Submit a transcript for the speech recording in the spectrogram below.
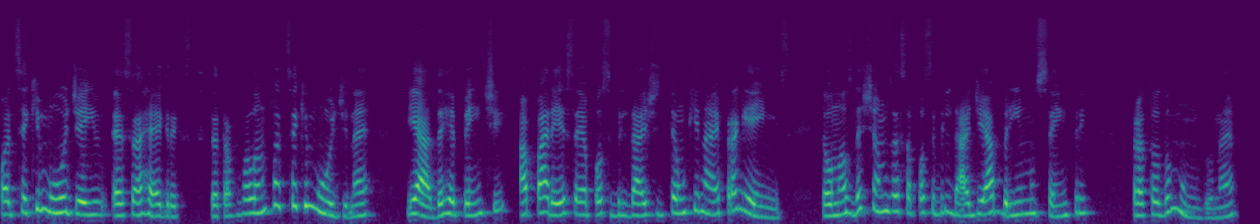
pode ser que mude aí essa regra que você estava falando, pode ser que mude, né? E ah, de repente apareça aí a possibilidade de ter um KNAI para games. Então, nós deixamos essa possibilidade e abrimos sempre para todo mundo, né?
